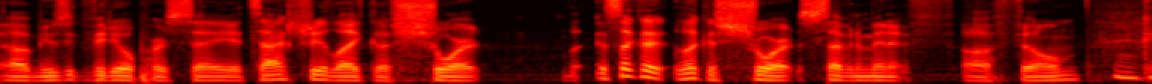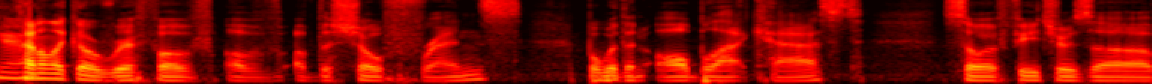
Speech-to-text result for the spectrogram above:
uh, music video per se, it's actually like a short. It's like a like a short seven minute f- uh, film, Okay. kind of like a riff of, of of the show Friends, but with an all black cast. So it features uh,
